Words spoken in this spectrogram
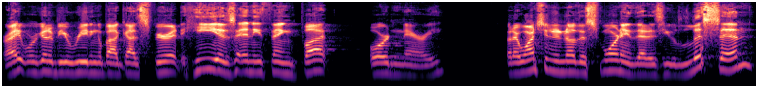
right? We're going to be reading about God's Spirit. He is anything but ordinary. But I want you to know this morning that as you listen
